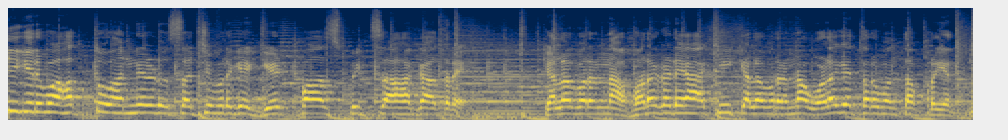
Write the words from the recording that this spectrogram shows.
ಈಗಿರುವ ಹತ್ತು ಹನ್ನೆರಡು ಸಚಿವರಿಗೆ ಗೇಟ್ ಪಾಸ್ ಫಿಕ್ಸ್ ಹಾಗಾದರೆ ಕೆಲವರನ್ನ ಹೊರಗಡೆ ಹಾಕಿ, ಕೆಲವರನ್ನ ಒಳಗೆ ತರುವಂತ ಪ್ರಯತ್ನ.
